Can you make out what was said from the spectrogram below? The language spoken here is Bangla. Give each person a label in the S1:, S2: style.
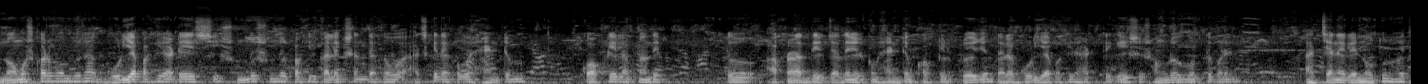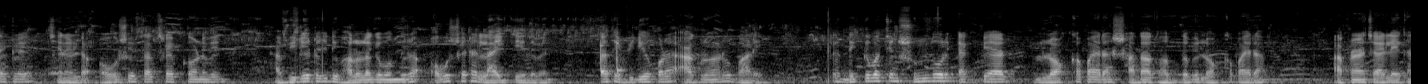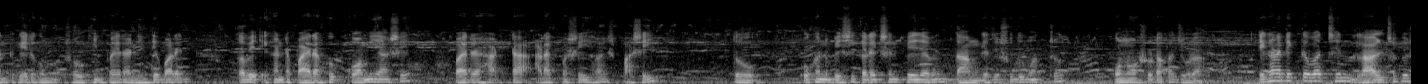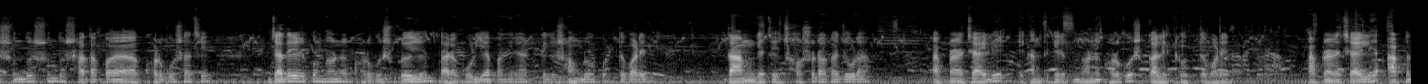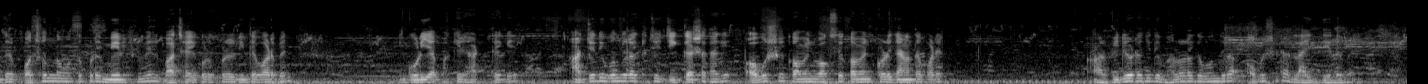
S1: নমস্কার বন্ধুরা, গড়িয়া পাখির হাটে এসেছি। সুন্দর সুন্দর পাখির কালেকশান দেখাবো। আজকে দেখাবো হ্যান্ডটেম ককটেল আপনাদের। তো আপনাদের, যাদের এরকম হ্যান্ডটেম ককটেল প্রয়োজন, তারা গড়িয়া পাখির হাট থেকে এসে সংগ্রহ করতে পারেন। আর চ্যানেলে নতুন হয়ে থাকলে চ্যানেলটা অবশ্যই সাবস্ক্রাইব করে নেবেন। আর ভিডিওটা যদি ভালো লাগে বন্ধুরা, অবশ্যই একটা লাইক দিয়ে দেবেন। তাতে ভিডিও করার আগ্রহ আরও বাড়ে। দেখতে পাচ্ছেন সুন্দর এক পেয়ার লক্কা পায়রা, সাদা ধবধবে লক্কা পায়রা। আপনারা চাইলে এখান থেকে এরকম শৌখিন পায়রা নিতে পারেন। তবে এখানটা পায়রা খুব কমই আসে। পায়রার হাটটা আর এক পাশেই হয়, পাশেই। তো ওখানে বেশি কালেকশন পেয়ে যাবেন। দাম গেছে শুধুমাত্র পনেরোশো টাকা জোড়া। এখানে দেখতে পাচ্ছেন লাল চোখের সুন্দর সুন্দর সাদা খরগোশ আছে। যাদের এরকম ধরনের খরগোশ প্রয়োজন, তারা গড়িয়া পাখির হাট থেকে সংগ্রহ করতে পারেন। দাম গেছে ছশো টাকা জোড়া। আপনারা চাইলে এখান থেকে এরকম ধরনের খরগোশ কালেক্ট করতে পারেন। আপনারা চাইলে আপনাদের পছন্দ মতো করে মেল ফিমেল বাছাই করে করে নিতে পারবেন গড়িয়া পাখির হাট থেকে। আর যদি বন্ধুরা কিছু জিজ্ঞাসা থাকে, অবশ্যই কমেন্ট বক্সে কমেন্ট করে জানাতে পারেন। আর ভিডিওটা যদি ভালো লাগে বন্ধুরা, অবশ্যই একটা লাইক দিয়ে দেবেন।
